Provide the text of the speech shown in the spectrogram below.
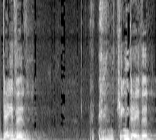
David, King David,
